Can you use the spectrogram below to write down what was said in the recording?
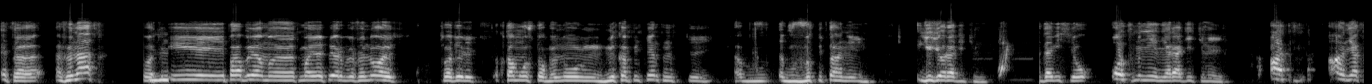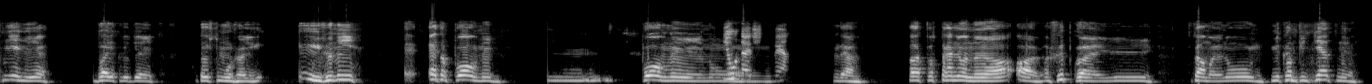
это женат, вот, mm-hmm. и проблемы с моей первой женой сводили к тому, чтобы ну, некомпетентности в, в воспитании ее родителей. Зависело от мнения родителей, от, а не от мнения двоих людей, то есть мужа и, и жены. Это полный, полный, ну, да, распространенная а, ошибка и самое, ну, некомпетентное.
